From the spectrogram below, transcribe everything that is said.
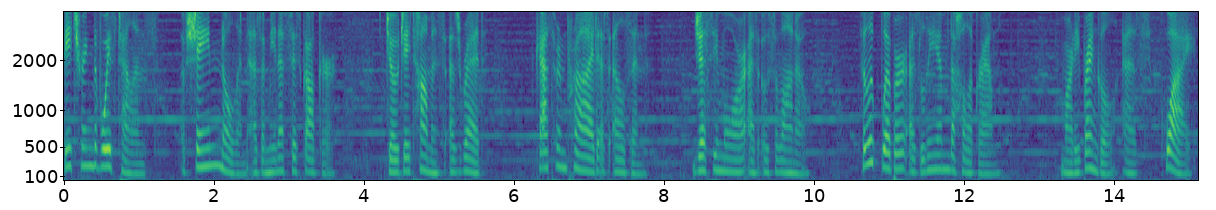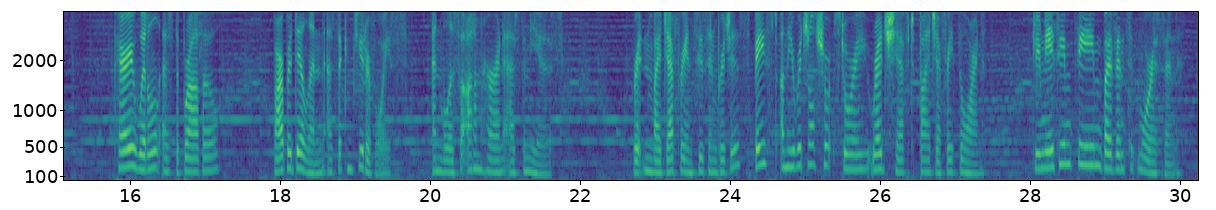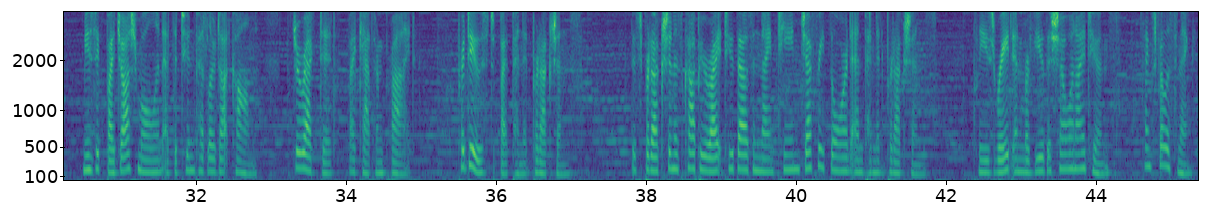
Featuring the voice talents of Shane Nolan as Amina Fisk-Ocker, Joe J. Thomas as Red, Catherine Pride as Elzin, Jesse Moore as Osolano, Philip Weber as Liam the Hologram, Marty Brengel as Kwai, Perry Whittle as the Bravo, Barbara Dillon as the computer voice, and Melissa Autumn Hearn as the Muse. Written by Geoffrey and Susan Bridges, based on the original short story Redshift by Geoffrey Thorne. Dreamnasium theme by Vincent Morrison. Music by Josh Molan at thetunepeddler.com. Directed by Catherine Pride. Produced by Pendant Productions. This production is copyright 2019 Geoffrey Thorne and Pendant Productions. Please rate and review the show on iTunes. Thanks for listening.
